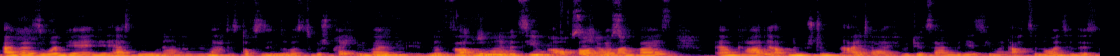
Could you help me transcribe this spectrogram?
aber so in, der, in den ersten Monaten macht es doch Sinn, sowas zu besprechen, weil mhm. ne, warum eine Beziehung aufbauen, wenn man weiß, ähm, gerade ab einem bestimmten Alter, ich würde jetzt sagen, wenn jetzt jemand 18, 19 ist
